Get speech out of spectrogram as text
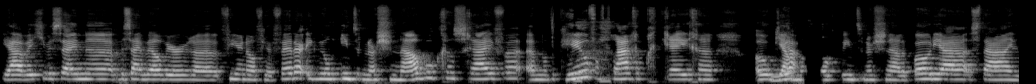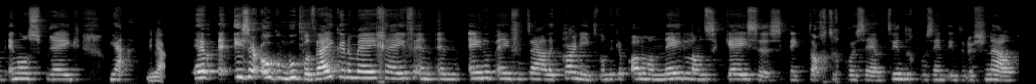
ja, weet je, we zijn, eh, we zijn wel weer eh 4,5 jaar verder. Ik wil een internationaal boek gaan schrijven. eh, Omdat ik heel veel vragen heb gekregen. Ook ja, Ja. omdat ik ook op internationale podia sta, in het Engels spreek. Ja, Ja. Is er ook een boek wat wij kunnen meegeven? En, en één op één vertalen kan niet. Want ik heb allemaal Nederlandse cases. Ik denk 80%, 20% internationaal.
